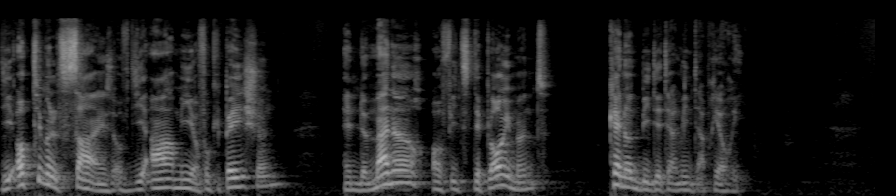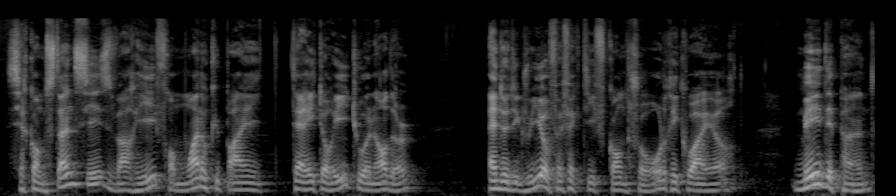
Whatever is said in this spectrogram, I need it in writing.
the optimal size of the army of occupation and the manner of its deployment cannot be determined a priori. Circumstances vary from one occupied territory to another, and the degree of effective control required may depend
